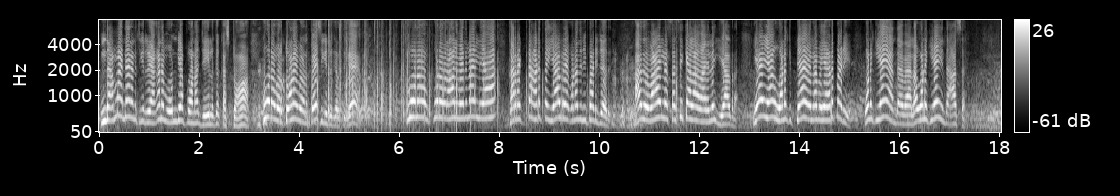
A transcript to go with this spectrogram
இந்த அம்மா என்ன நினச்சிக்கிட்டு இருக்காங்க? நம்ம ஒண்டியா போனால் ஜெயிலுக்கு கஷ்டம். கூட ஒரு துணை வேணும் பேசிக்கிட்டு இருக்கிறதுக்கு. கூட கூட ஒரு ஆள் வேணுமா இல்லையா? ஏழரை கொண்டாந்து நிப்பாட்டிட்டாரு. அது வாயில சசிகலா வாயில ஏழரை ஏன் ஏன் உனக்கு தேவையில்லாம எடப்பாடி உனக்கு ஏன் அந்த வேலை உனக்கு ஏன் இந்த ஆசை?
